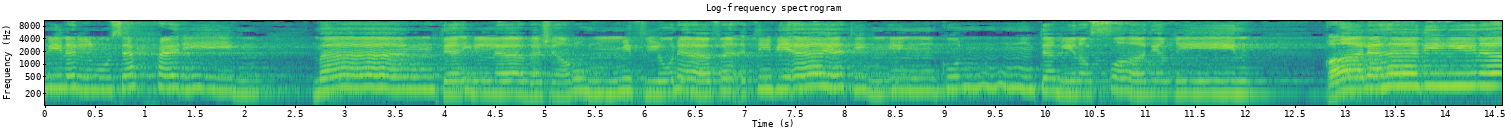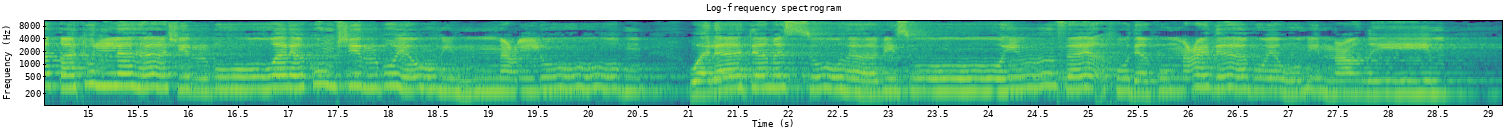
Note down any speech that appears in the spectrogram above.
من المسحرين. ما أنت إلا بشر مثلنا فأت بآية إن كنت من الصادقين. قال هذه ناقة لها شرب ولكم شرب يوم معلوم ولا تمسوها بسوء فيأخذكم عذاب يوم عظيم.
